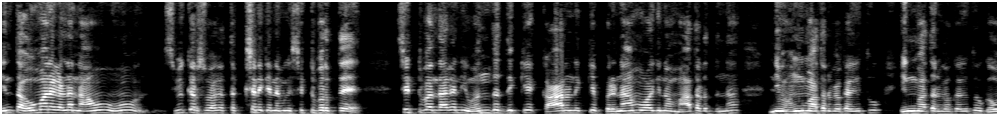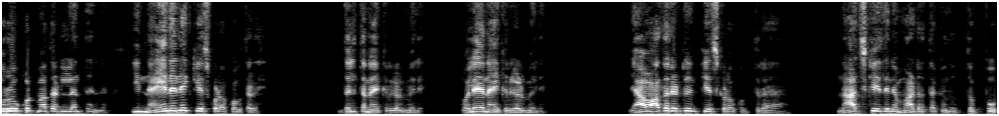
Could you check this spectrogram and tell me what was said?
ಇಂಥ ಅವಮಾನಗಳನ್ನ ನಾವು ಸ್ವೀಕರಿಸುವಾಗ ತಕ್ಷಣಕ್ಕೆ ನಮಗೆ ಸಿಟ್ಟು ಬರುತ್ತೆ. ಸಿಟ್ಟು ಬಂದಾಗ ನೀವು ಅಂದದ್ದಕ್ಕೆ, ಕಾರಣಕ್ಕೆ, ಪರಿಣಾಮವಾಗಿ ನಾವು ಮಾತಾಡೋದನ್ನ ನೀವು ಹಂಗೆ ಮಾತಾಡಬೇಕಾಗಿತ್ತು, ಹಿಂಗೆ ಮಾತಾಡಬೇಕಾಗಿತ್ತು, ಗೌರವ ಕೊಟ್ಟು ಮಾತಾಡಲಿಲ್ಲ ಅಂತ ಈ ನಯನನೇ ಕೇಸ್ ಕೊಡೋಕೆ ಹೋಗ್ತಾಳೆ. ದಲಿತ ನಾಯಕರುಗಳ ಮೇಲೆ ಹೊಲೆಯ ನಾಯಕರುಗಳ ಮೇಲೆ. ಯಾವ ಆಧಾರ ಇಟ್ಟು ಕೇಸ್ ಕೊಡೋಕೆ ಹೋಗ್ತೀರಾ? ನಾಚಿಕೆ ಇದ್ದೇನೆ ಮಾಡಿರ್ತಕ್ಕಂಥದ್ದು ತಪ್ಪು.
